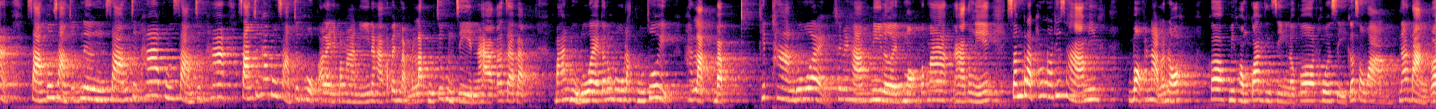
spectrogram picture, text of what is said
3.5 3คูณ3.1 3.5คูณ3.5 3.5คูณ3.6 อะไรประมาณนี้นะคะก็เป็นแบบหลักฮวงจุ้ยคนจีนนะคะ ก็จะแบบบ้านอยู่ด้วยก็ต้องดูหลักฮวงจุ้ยหลักแบบ ทิศทางด้วยใช่ไหมคะ นี่เลยเหมาะมากๆนะคะตรงนี้สำหรับห้องนอนที่ 3 มีบอกขนาดแล้วเนาะก็มีความกว้างจริง ๆ แล้วก็โทนสีก็สว่าง หน้าต่างก็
